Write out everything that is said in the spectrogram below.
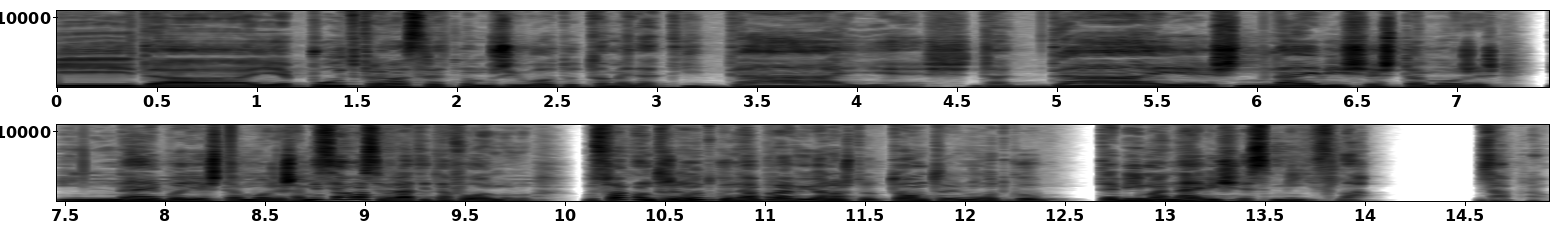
i da je put prema sretnom životu tome da ti daješ, da daješ najviše šta možeš i najbolje šta možeš. A mislim, ajmo se vratiti na formulu. U svakom trenutku napravi ono što u tom trenutku tebi ima najviše smisla. Zapravo.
